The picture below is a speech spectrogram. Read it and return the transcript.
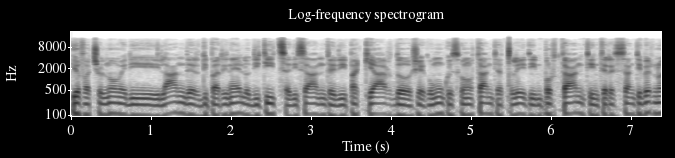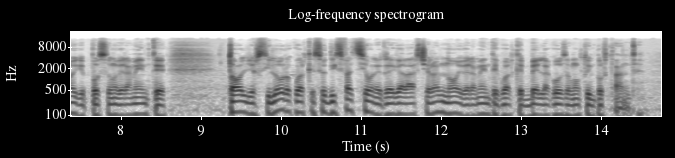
io faccio il nome di Lander, di Parinello, di Tizza, di Sante, di Pacchiardo, cioè comunque sono tanti atleti importanti, interessanti per noi che possono veramente togliersi loro qualche soddisfazione e regalarcela a noi veramente qualche bella cosa molto importante.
